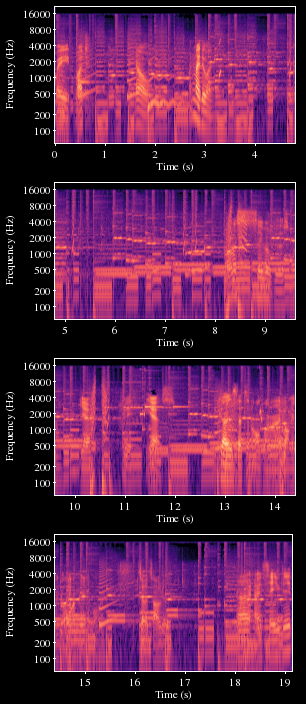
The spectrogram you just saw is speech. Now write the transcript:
Wait, what? No. What am I doing? Save over this one. Yeah. Hey, yes. Because that's an old one and I don't even go on it anymore. So it's all good. Alright, I saved it.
